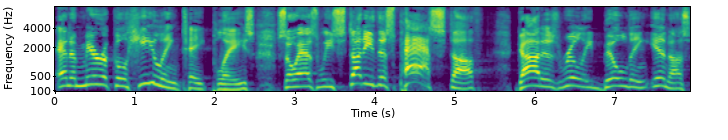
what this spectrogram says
and a miracle healing take place. So as we study this past stuff, God is really building in us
